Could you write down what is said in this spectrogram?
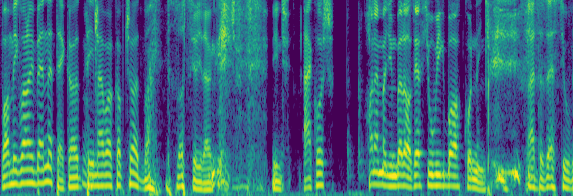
Van még valami bennetek a Nincs. témával kapcsolatban? Laci, hogy rá nincs. Ákos? Ha nem megyünk bele az SUV-kba, akkor nincs. Hát az SUV,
